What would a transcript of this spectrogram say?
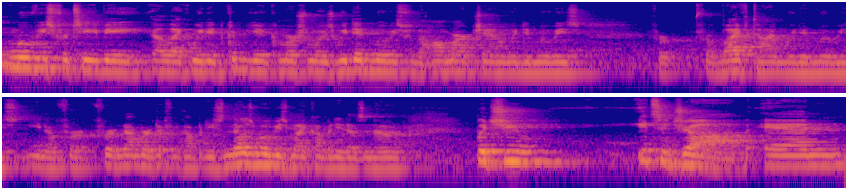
movies for TV, uh, like we did, you know, commercial movies. We did movies for the Hallmark Channel. We did movies for, for Lifetime. We did movies, you know, for, for a number of different companies. And those movies my company doesn't own. But you, it's a job, and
